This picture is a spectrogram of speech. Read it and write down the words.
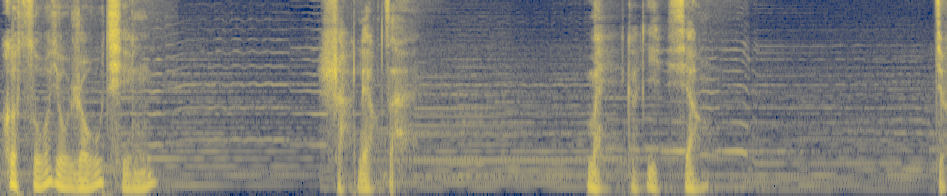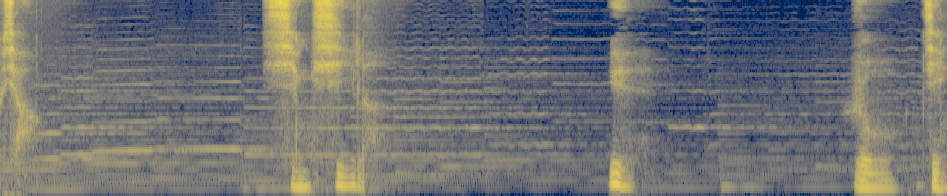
和所有柔情，闪亮在每个异乡，就像星稀了，月如镜。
